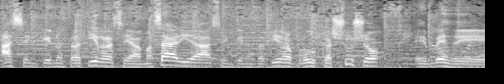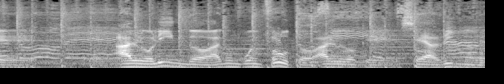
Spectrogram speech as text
hacen que nuestra tierra sea más árida, hacen que nuestra tierra produzca yuyo en vez de algo lindo, algún buen fruto, algo que sea digno de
